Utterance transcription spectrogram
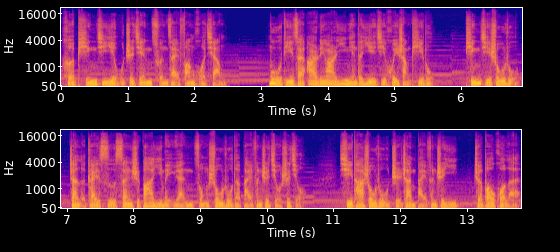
和评级业务之间存在防火墙。穆迪在二零二一年的业绩会上披露。评级收入占了该司三十八亿美元总收入的百分之九十九，其他收入只占百分之一，这包括了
